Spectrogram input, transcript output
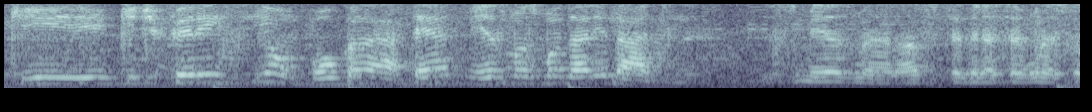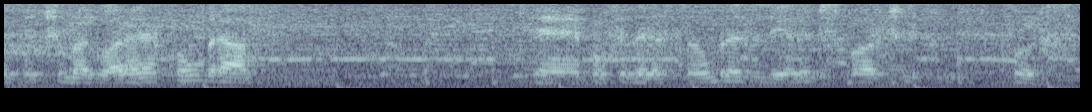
que, que diferenciam um pouco até mesmo as modalidades, né? Isso mesmo, a nossa federação que nós competimos agora é a Combraf, que é a Confederação Brasileira de Esporte de Força.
